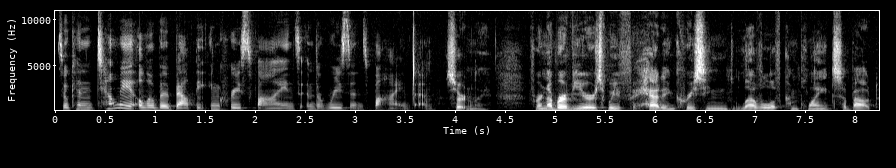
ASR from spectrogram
So can you tell me a little bit about the increased fines and the reasons behind them? Certainly. For a number of years, we've had increasing level of complaints about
